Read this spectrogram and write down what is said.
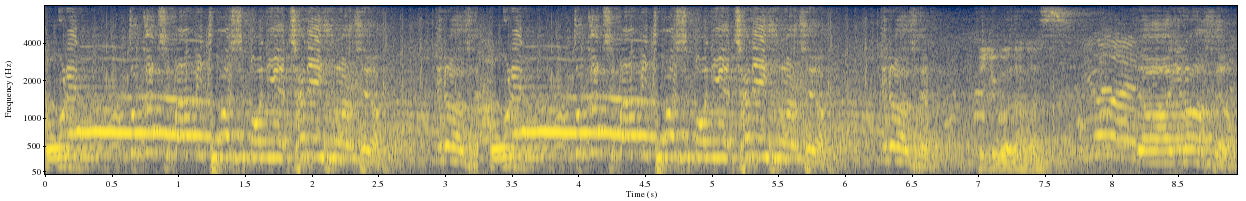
우리 똑같이 마음이 통하신 분이 자리에 일어나세요. 일어나세요. 우리 똑같이 마음이 통하신 분이 자리에 일어나세요. 일어나세요. 밀고 나갔어. 야 일어나세요.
